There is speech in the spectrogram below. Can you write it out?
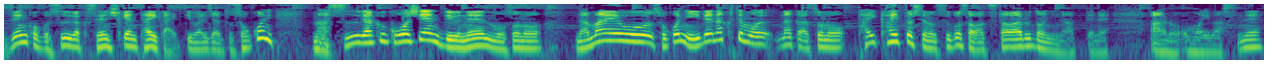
全国数学選手権大会って言われちゃうと、そこに、まあ数学甲子園っていうね、もうその、名前をそこに入れなくても、なんかその、大会としての凄さは伝わるのになってね、あの、思いますね。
